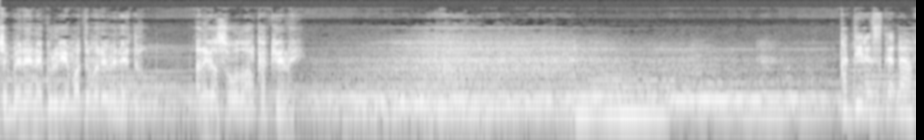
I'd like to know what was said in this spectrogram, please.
Jamiila inay guriga imaadda ma rabeen eeddo. Anigaa soo wada halkan keenay. Qadiir iska dhaaf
